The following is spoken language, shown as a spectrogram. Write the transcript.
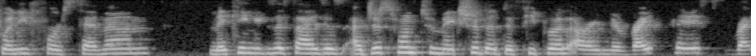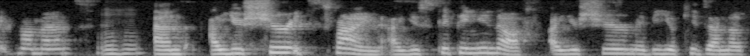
twenty four seven making exercises. I just want to make sure that the people are in the right place, right moment. Mm-hmm. And are you sure it's fine? Are you sleeping enough? Are you sure maybe your kids are not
